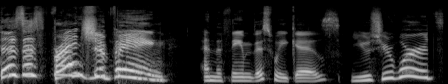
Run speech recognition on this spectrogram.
This, is Friendshipping! And the theme this week is Use your words.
